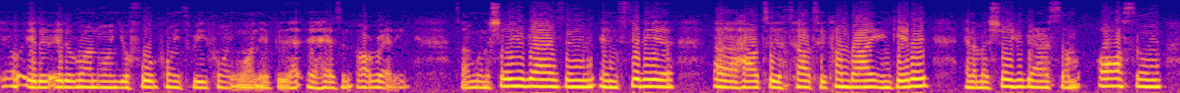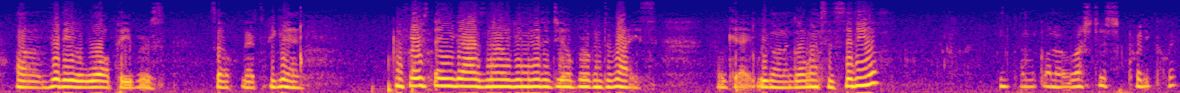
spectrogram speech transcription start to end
it'll, it'll, run on your 4.3.1 if it, it, hasn't already. So I'm going to show you guys in, in Cydia uh, how to how to come by and get it, and I'm going to show you guys some awesome uh, video wallpapers. So let's begin. The first thing you guys know, you need a jailbroken device. Okay, we're going to go into Cydia. I'm going to rush this pretty quick.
